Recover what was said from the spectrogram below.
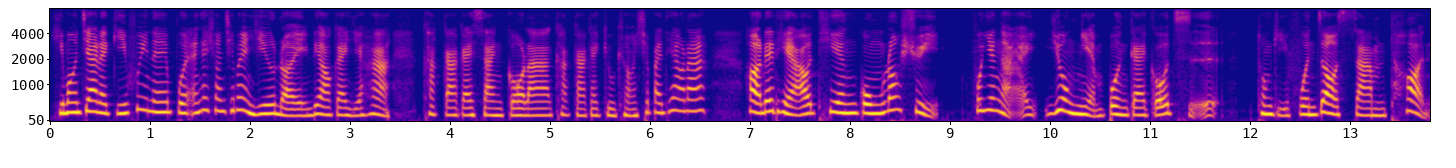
希望今日机会呢，帮俺个乡亲朋友来了解一下客家嘅山歌啦，客家嘅九腔十八调啦。好，来条天公落水，欢迎爱用年本嘅歌词，通佮分做三段。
